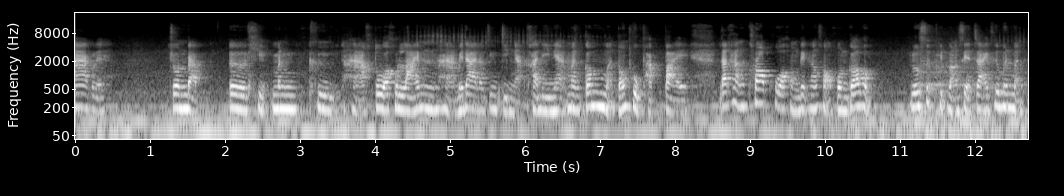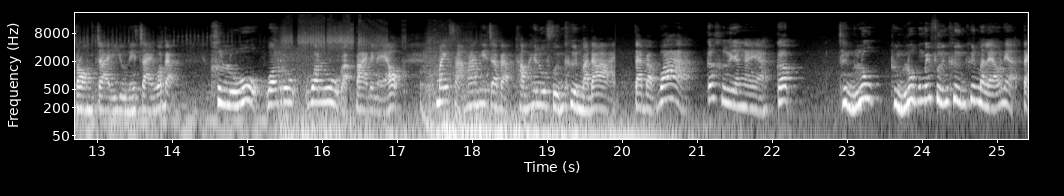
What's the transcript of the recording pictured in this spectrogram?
มากเลย จนแบบ เออคิดมันคือหาตัวคนร้ายมันหาไม่ได้แล้วจริง ๆอะ่ะคดีเนี้ยมันก็เหมือนต้องถูกพักไป และทางครอบครัวของเด็กทั้งสองคนก็แบบรู้สึกผิดหวังเสียใจคือมันเหมือนตรอมใจอยู่ในใจว่าแบบ คือรู้ว่าลูกว่าลูกอะตายไปแล้ว ไม่สามารถที่จะแบบทำให้ลูกฟื้นคืนมาได้ แต่แบบว่าก็คือยังไงอะก็ถึงลูกถึงลูกไม่ฟื้นคืนขึ้นมาแล้วเนี่ย แต่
